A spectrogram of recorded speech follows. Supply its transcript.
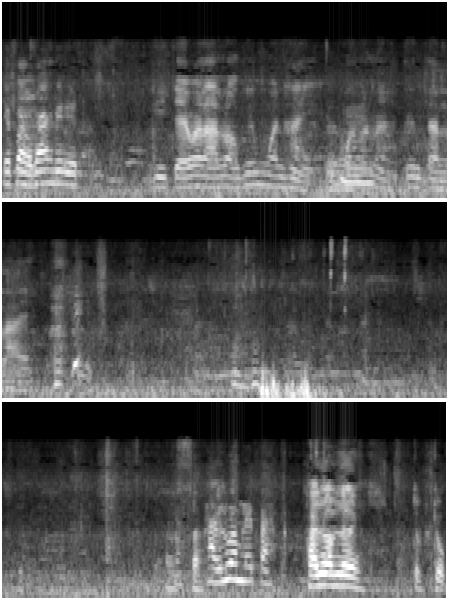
จะเป่าว่างได้เอ็ด ดีใจว่าร้านรองพี่มวนไห้ทุกคนมันน่ะตื่นตันหลายถ่ายร่วมเลยปะถ่ายรวมเลย จุบจุบ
